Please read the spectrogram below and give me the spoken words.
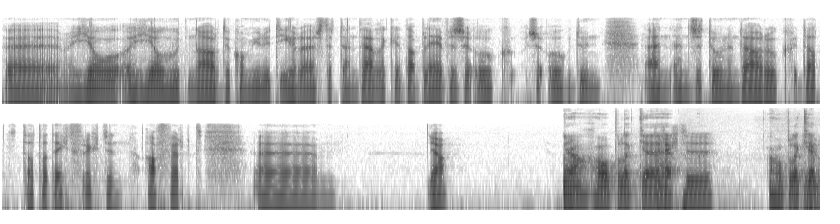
Ehm, heel, heel goed naar de community geluisterd en dergelijke. Dat blijven ze ook, ze ook doen. En, en ze tonen daar ook dat dat, dat echt vruchten afwerpt. Ehm, ja, ja, hopelijk, de eh echte hopelijk heb,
